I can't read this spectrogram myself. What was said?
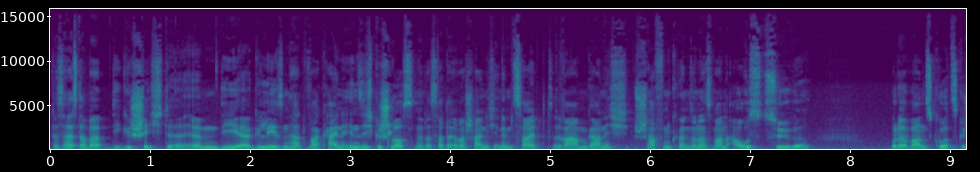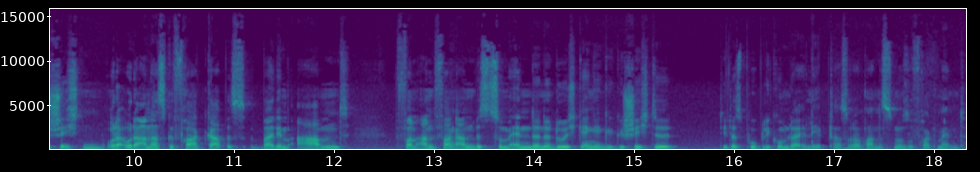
Das heißt aber, die Geschichte, ähm, die er gelesen hat, war keine in sich geschlossene. Das hat er wahrscheinlich in dem Zeitrahmen gar nicht schaffen können, sondern es waren Auszüge oder waren es Kurzgeschichten? Oder, oder anders gefragt, gab es bei dem Abend von Anfang an bis zum Ende eine durchgängige Geschichte, die das Publikum da erlebt hat? Oder waren es nur so Fragmente?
